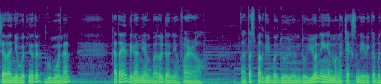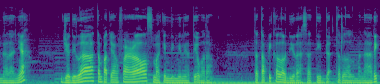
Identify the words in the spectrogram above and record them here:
cara nyebutnya tuh gumunan? Katanya dengan yang baru dan yang viral lantas pergi berduyun-duyun ingin mengecek sendiri kebenarannya. Jadilah tempat yang viral semakin diminati orang. Tetapi kalau dirasa tidak terlalu menarik,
